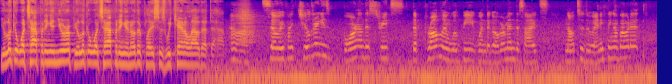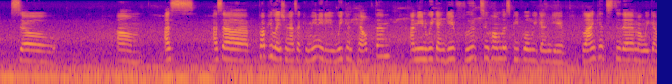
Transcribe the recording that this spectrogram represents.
You look at what's happening in Europe, you look at what's happening in other places, we can't allow that to happen. Uh, so if a children is born on the streets, the problem will be when the government decides not to do anything about it. So um, as, as a population, as a community, we can help them. I mean, we can give food to homeless people, we can give blankets to them, and we can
